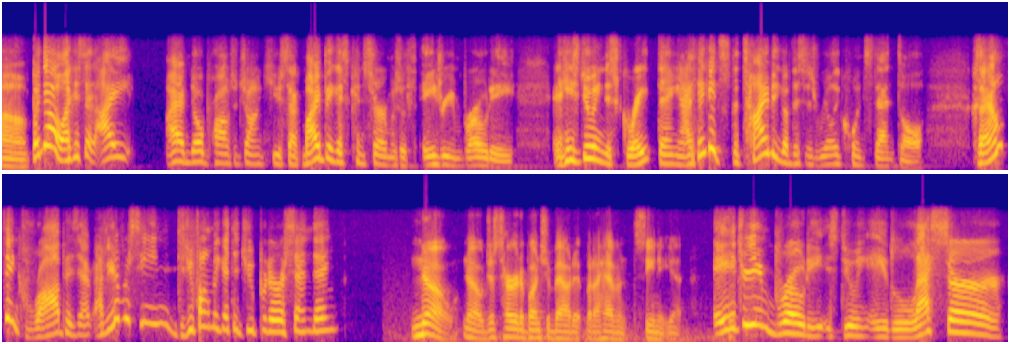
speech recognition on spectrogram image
Um, but no, like I said, I I have no problems with John Cusack. My biggest concern was with Adrien Brody, and he's doing this great thing. And I think it's the timing of this is really coincidental because I don't think Rob has ever. Have you ever seen? Did you finally get to Jupiter Ascending? No, no, just heard a bunch about it, but I haven't seen it yet. Adrien Brody is doing a lesser.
